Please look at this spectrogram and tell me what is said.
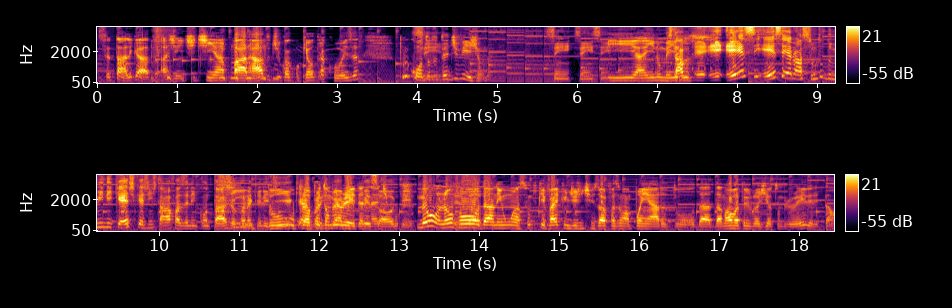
você tá ligado? A gente tinha parado de jogar qualquer outra coisa por conta Sim. do The Division, né? Sim, sim, sim. E aí no meio dos... esse, esse era o assunto do minicast que a gente tava fazendo enquanto tava Sim, jogando aquele do dia. Que próprio Tomb Raider, né? pessoal Tipo. Não, não vou dar nenhum assunto, porque vai que um dia a gente resolve fazer um apanhado do, da, da nova trilogia Tomb Raider e tal.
